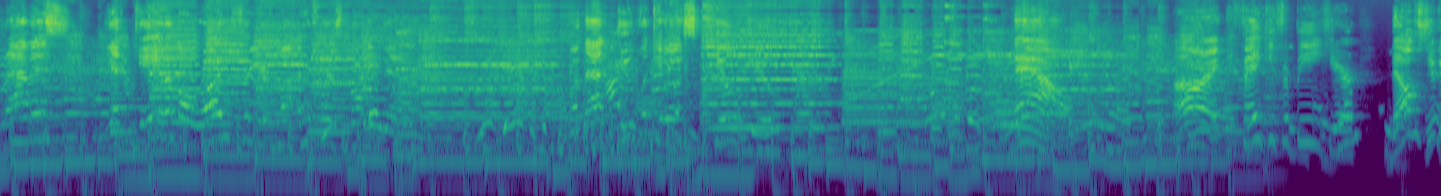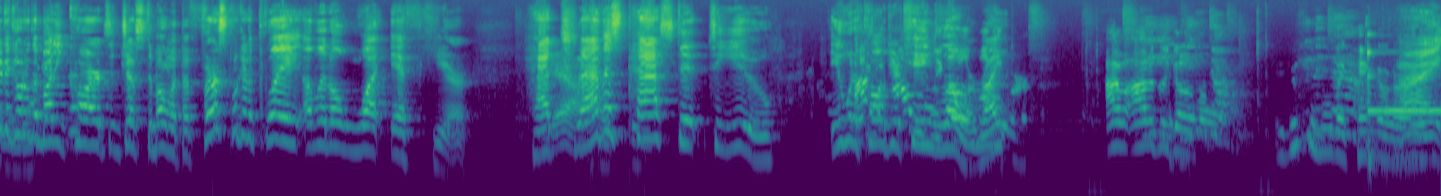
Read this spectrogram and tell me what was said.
Travis, you gave him a run for your money, for his money there. But that duplicate ace killed you. Now, all right. Well, thank you for being here. Nels, you're gonna go to the money cards in just a moment, but first we're gonna play a little what if here. Had Yeah. Travis passed it to you, you would have called your king obviously lower, right? I would obviously go lower. You can move that king over. All right.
